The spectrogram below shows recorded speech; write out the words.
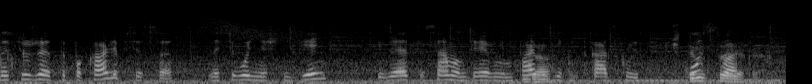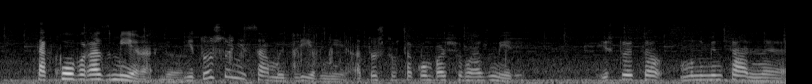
на сюжет апокалипсиса на сегодняшний день является самым древним памятником да. ткацкого искусства такого размера. Да. Не то, что они самые древние, а то, что в таком большом размере и что эта монументальная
